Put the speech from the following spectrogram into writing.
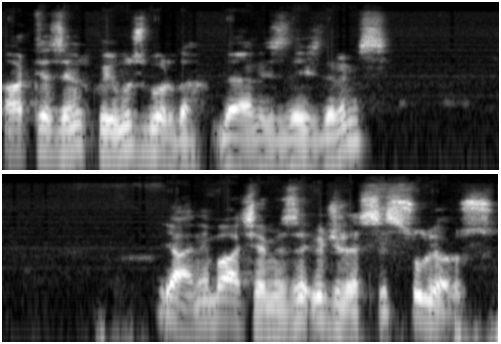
Artezyen kuyumuz burada değerli izleyicilerimiz. Yani bahçemizi ücretsiz suluyoruz.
